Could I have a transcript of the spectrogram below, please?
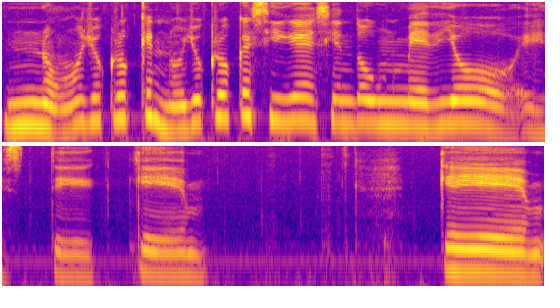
No, yo creo que no. Yo creo que sigue siendo un medio este que que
